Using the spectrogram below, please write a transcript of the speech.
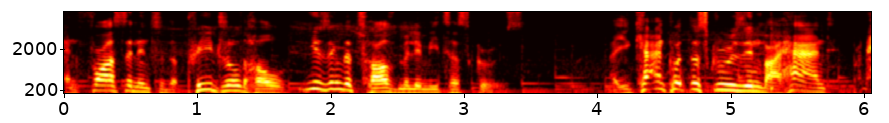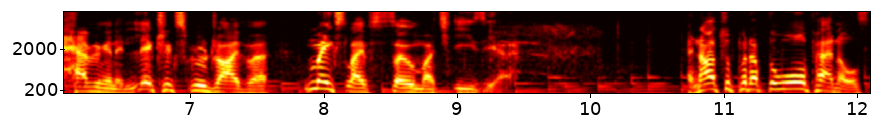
and fasten into the pre-drilled hole using the 12mm screws. Now you can put the screws in by hand, but having an electric screwdriver makes life so much easier. And now to put up the wall panels.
